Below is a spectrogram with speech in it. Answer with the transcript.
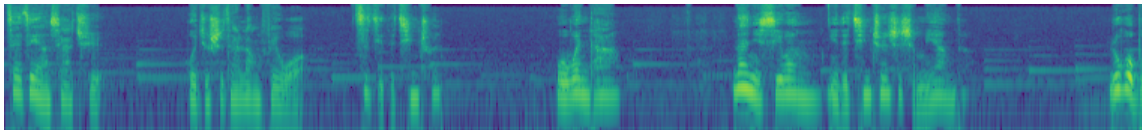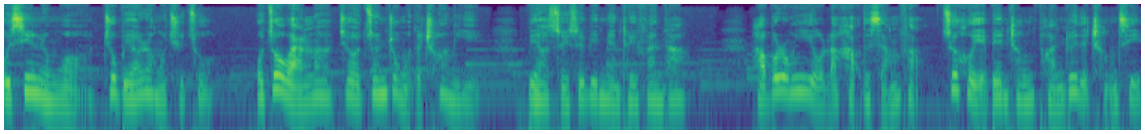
再这样下去，我就是在浪费我自己的青春。”我问他：“那你希望你的青春是什么样的？如果不信任我，就不要让我去做。我做完了就要尊重我的创意，不要随随便便推翻它。好不容易有了好的想法，最后也变成团队的成绩。”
